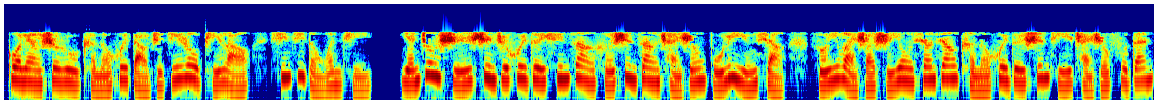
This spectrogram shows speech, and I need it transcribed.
过量摄入可能会导致肌肉疲劳、心悸等问题，严重时甚至会对心脏和肾脏产生不利影响。所以晚上食用香蕉可能会对身体产生负担。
